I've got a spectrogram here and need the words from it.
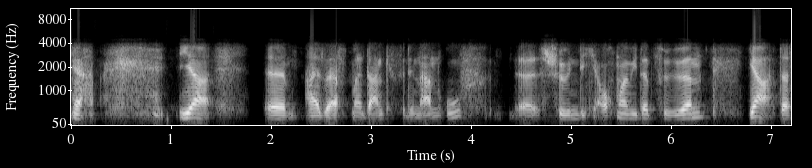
Ja, ja. Äh, also erstmal danke für den Anruf. Äh, schön, dich auch mal wieder zu hören. Ja, das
